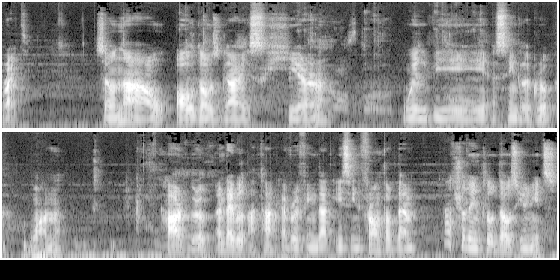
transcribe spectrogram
Right. So now all those guys here will be a single group, one hard group, and they will attack everything that is in front of them. That should include those units.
